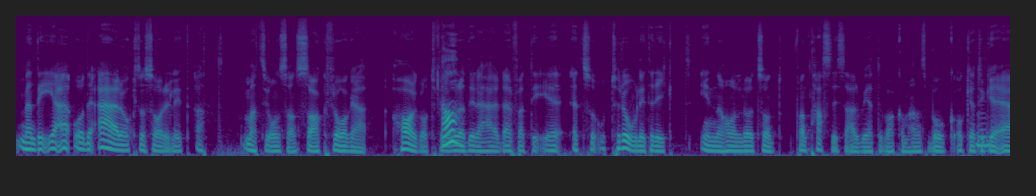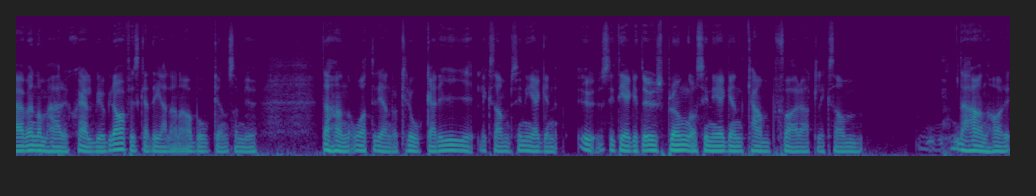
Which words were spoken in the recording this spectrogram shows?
Men det är, och det är också sorgligt att Mats Jonssons sakfråga har gått förlorad i det här. Därför att det är ett så otroligt rikt innehåll och ett sånt fantastiskt arbete bakom hans bok. Och jag tycker även de här självbiografiska delarna av boken som ju... Där han återigen då krokar i liksom sin egen, sitt eget ursprung och sin egen kamp för att liksom... Där han har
